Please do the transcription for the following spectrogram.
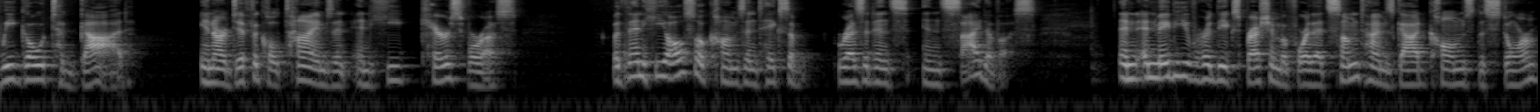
we go to God in our difficult times and, and He cares for us. But then He also comes and takes a residence inside of us. And, and maybe you've heard the expression before that sometimes God calms the storm,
